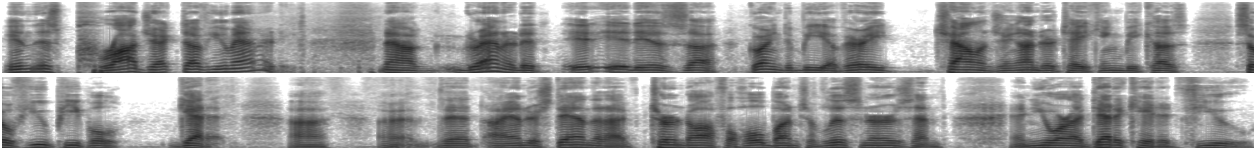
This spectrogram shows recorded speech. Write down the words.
in this project of humanity. Now, granted, it, it, it is uh, going to be a very challenging undertaking because so few people get it. Uh, uh, that I understand that I've turned off a whole bunch of listeners, and and you are a dedicated few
